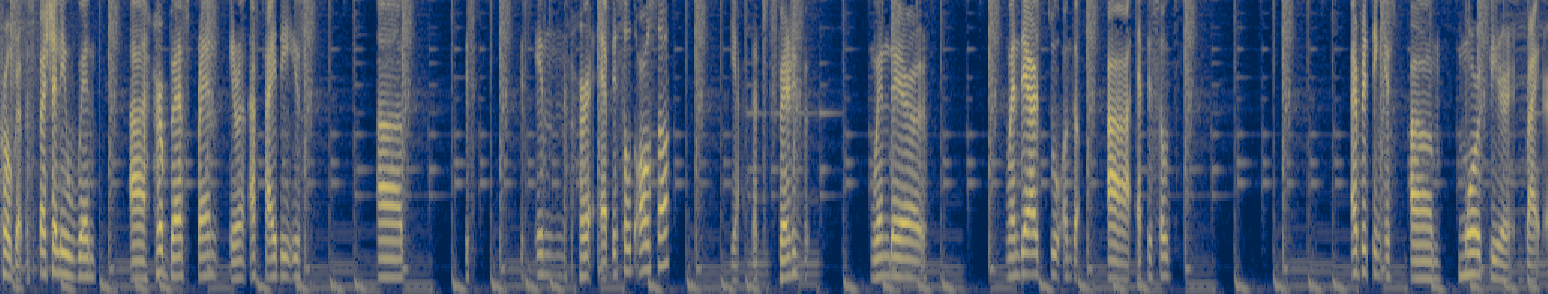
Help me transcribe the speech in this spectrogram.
program, especially when uh, her best friend Aaron Atayde is uh is in her episode also. Yeah that's very when they're when there are two on the uh episodes everything is um more clearer brighter.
